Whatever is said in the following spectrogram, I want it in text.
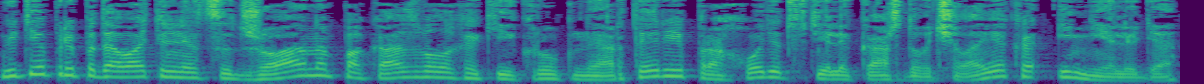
где преподавательница Джоанна показывала, какие крупные артерии проходят в теле каждого человека и нелюдя,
